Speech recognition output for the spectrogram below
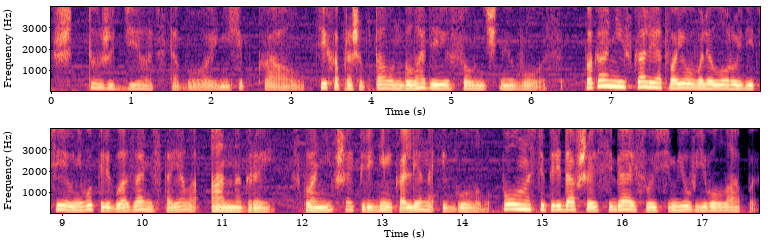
«Что же делать с тобой, Нехипкау?» Тихо прошептал он, гладя ее солнечные волосы. Пока они искали и отвоевывали Лору и детей, у него перед глазами стояла Анна Грей, склонившая перед ним колено и голову, полностью передавшая себя и свою семью в его лапы.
